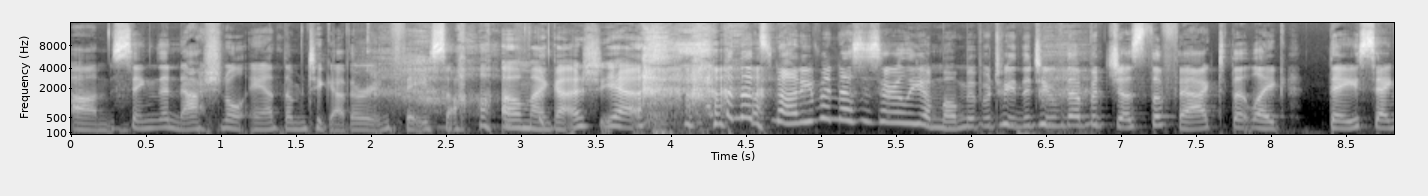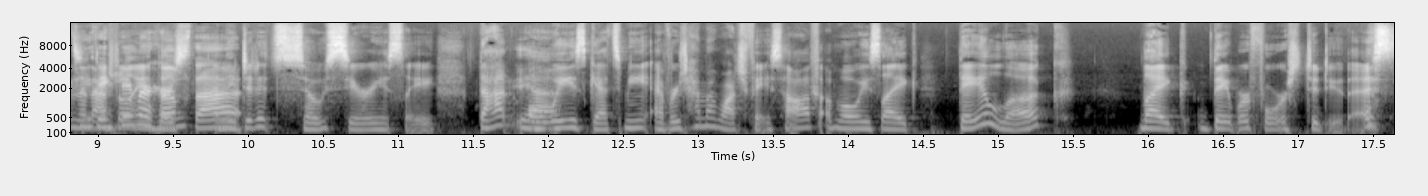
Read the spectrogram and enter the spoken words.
um, sing the national anthem together in Face Off. Oh my gosh, yeah. and that's not even necessarily a moment between the two of them, but just the fact that like they sang the you think national anthem and they did it so seriously. That Yeah. always gets me every time I watch Face Off. I'm always like, they look like they were forced to do this.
